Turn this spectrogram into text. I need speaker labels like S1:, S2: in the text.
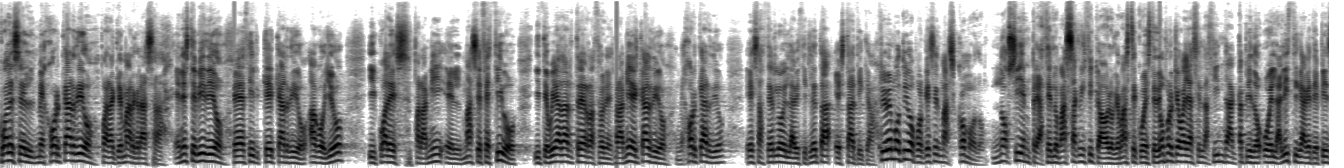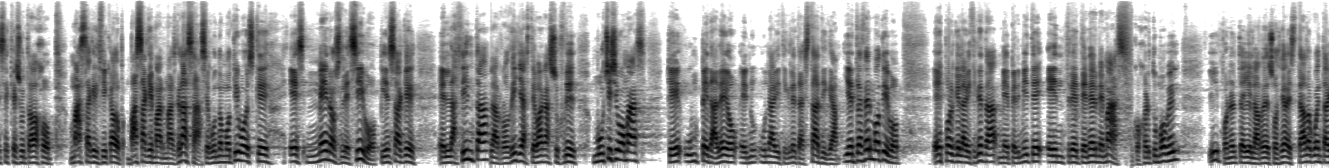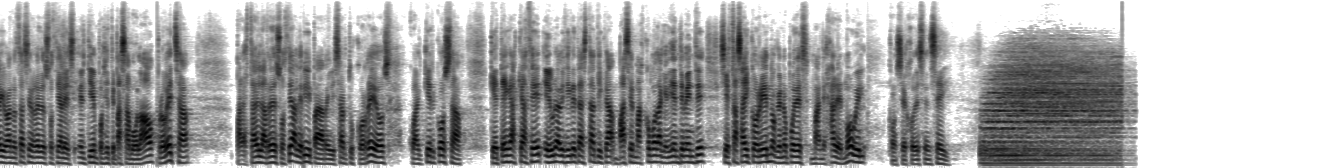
S1: ¿Cuál es el mejor cardio para quemar grasa? En este vídeo voy a decir qué cardio hago yo y cuál es para mí el más efectivo y te voy a dar tres razones. Para mí el cardio, el mejor cardio, es hacerlo en la bicicleta estática. Primer motivo porque es el más cómodo. No siempre hacerlo más sacrificado, lo que más te cueste. No porque vayas en la cinta rápido o en la elíptica que te pienses que es un trabajo más sacrificado, vas a quemar más grasa. Segundo motivo es que es menos lesivo. Piensa que en la cinta las rodillas te van a sufrir muchísimo más que un pedaleo en una bicicleta estática. Y el tercer motivo es porque la bicicleta me permite entretenerme más. Coger tu móvil y ponerte ahí en las redes sociales. ¿Te has dado cuenta que cuando estás en redes sociales el tiempo se te pasa volado? Aprovecha para estar en las redes sociales y para revisar tus correos, cualquier cosa que tengas que hacer en una bicicleta estática va a ser más cómoda que evidentemente si estás ahí corriendo que no puedes manejar el móvil. Consejo de Sensei.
